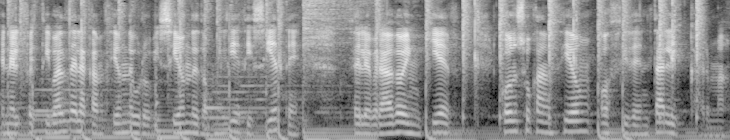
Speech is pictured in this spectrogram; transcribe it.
en el Festival de la Canción de Eurovisión de 2017, celebrado en Kiev, con su canción Occidentalis Karma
